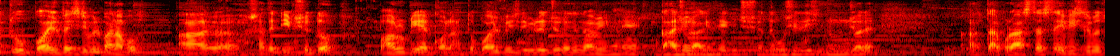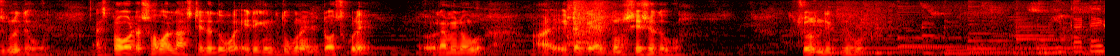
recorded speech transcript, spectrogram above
একটু বয়েলড ভেজিটেবল বানাবো। আর সাথে ডিম সেদ্ধ, পাউরুটি আর কলা। তো বয়েল ভেজিটেবলের জন্য কিন্তু আমি এখানে গাজর আগে থেকে কিছু সেদ্ধ বসিয়ে দিয়েছি, নুন, জলে। তারপর আস্তে আস্তে এই ভেজিটেবলসগুলো দেবো। অ্যাজ পার অর্ডার সবার লাস্টে এটা দেবো। এটা কিন্তু দেবো না, এটা টস করে নামিয়ে নেব। আর এটাকে একদম শেষে দেবো। চলুন দেখতে দেবো কাটায়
